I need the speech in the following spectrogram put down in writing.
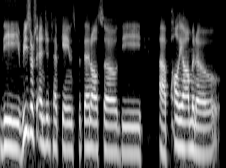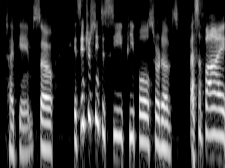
the resource engine type games, but then also the uh, polyomino type games. So it's interesting to see people sort of specify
